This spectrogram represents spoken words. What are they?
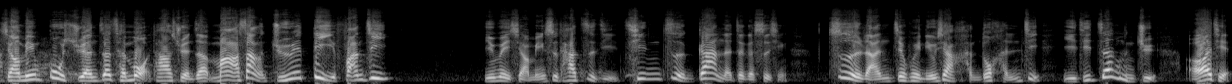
小明不选择沉默，他选择马上绝地反击，因为小明是他自己亲自干了这个事情。自然就会留下很多痕迹以及证据，而且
